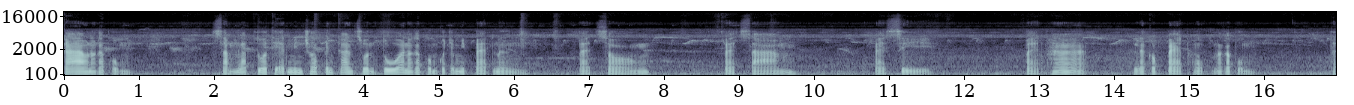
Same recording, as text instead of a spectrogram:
เก้านะครับผมสำหรับตัวที่แอดมินชอบเป็นการส่วนตัวนะครับผมก็จะมีแปดหนึ่งแปดสองแปดสามแปดสี่แปดห้าและก็แปดหกนะครับผม ถ้า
